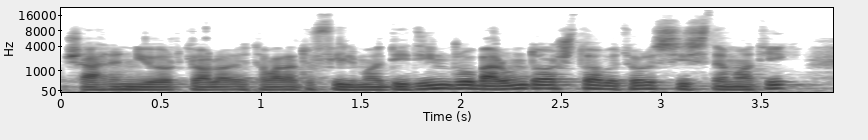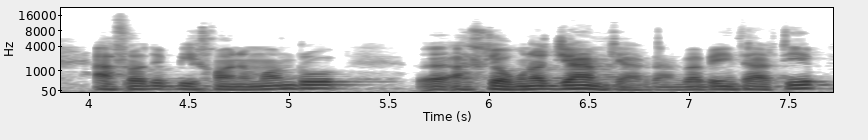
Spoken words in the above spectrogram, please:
شهر نیویورک حالا احتمالا تو فیلم ها دیدین رو بر اون داشت تا به طور سیستماتیک افراد بی خانمان رو از خیابون ها جمع کردن و به این ترتیب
